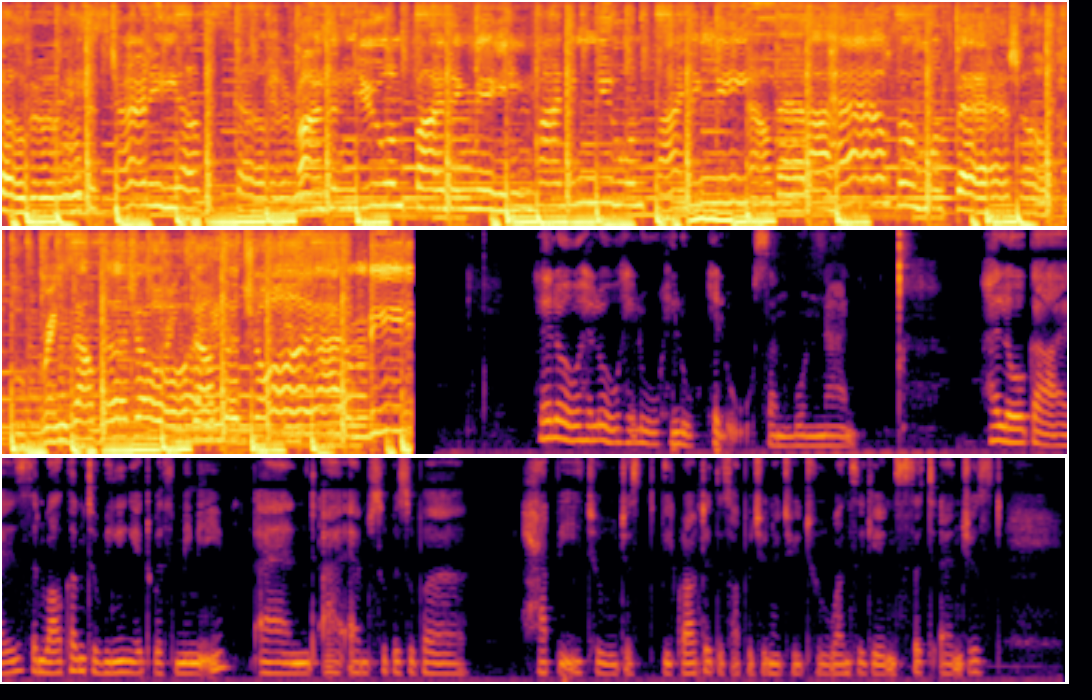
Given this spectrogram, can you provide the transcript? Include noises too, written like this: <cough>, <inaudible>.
discovery. Through this journey of discovery. Finding you, I'm finding me. Finding you, I'm finding me. Now that I have someone special who brings out the joy. Brings out the joy inside of me. Hello, hello, hello, hello, hello, Sanibonani. Hello, guys, and welcome to Winging It with Mimi. And I am super, super happy to just be granted this opportunity to once again sit and just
